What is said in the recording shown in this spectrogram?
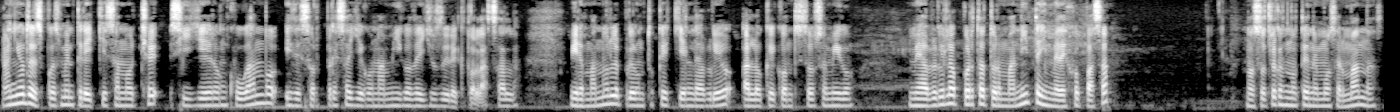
Años después me enteré que esa noche siguieron jugando y de sorpresa llegó un amigo de ellos directo a la sala. Mi hermano le preguntó que quién le abrió, a lo que contestó su amigo Me abrió la puerta tu hermanita y me dejó pasar. Nosotros no tenemos hermanas,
